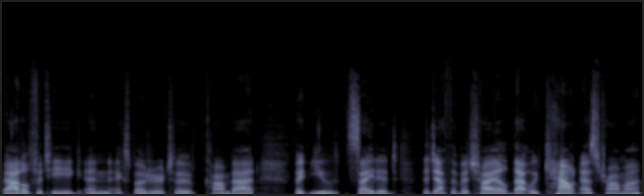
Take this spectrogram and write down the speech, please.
battle fatigue and exposure to combat, but you cited the death of a child, that would count as trauma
